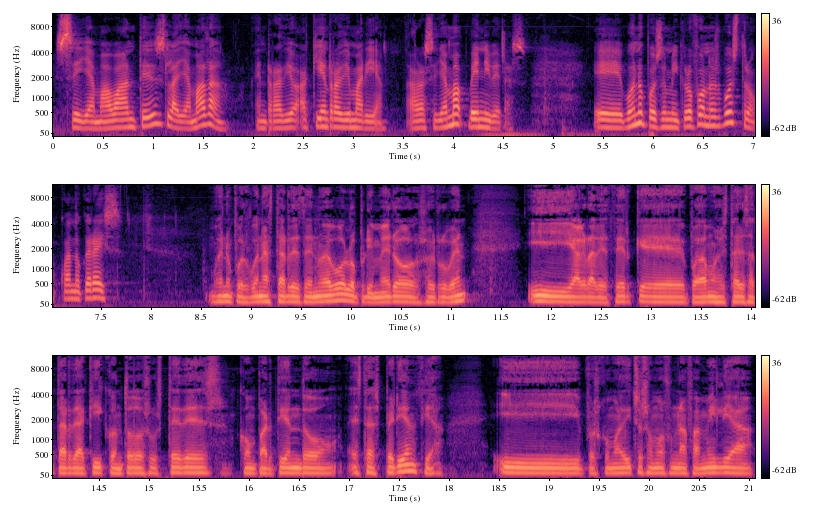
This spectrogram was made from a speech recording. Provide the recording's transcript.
se llamaba antes La Llamada, en radio, aquí en Radio María. Ahora se llama Ven y Verás. Eh, bueno, pues el micrófono es vuestro, cuando queráis. Bueno, pues buenas tardes de nuevo. Lo primero, soy Rubén y agradecer que podamos estar esta tarde aquí con todos ustedes compartiendo esta experiencia. Y pues como ha dicho, somos una familia,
